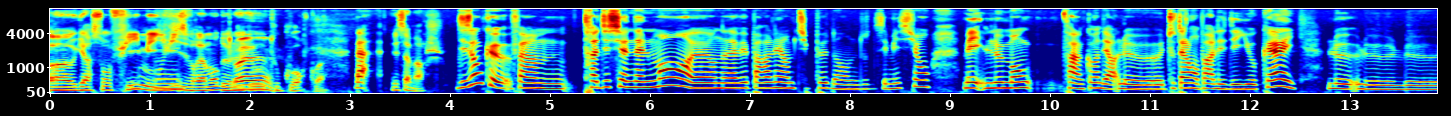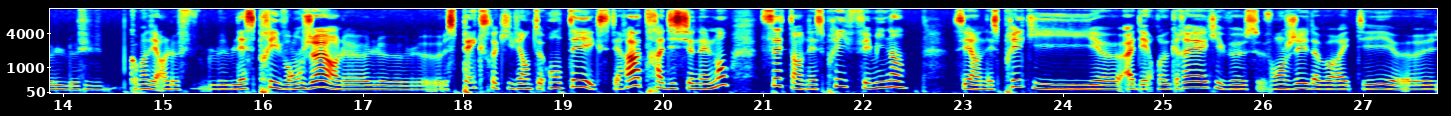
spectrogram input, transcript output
Euh, garçon, fille, mais il Oui. vise vraiment de l'ado Ouais. tout court, quoi. Bah, et ça marche. Disons que, enfin, traditionnellement, euh, on en avait parlé un petit peu dans d'autres émissions, mais le manque, enfin, comment dire, le, tout à l'heure on parlait des yokai, le, le, le, le- comment dire, le- le- l'esprit vengeur, le, le- le spectre qui vient te hanter, etc. Traditionnellement, c'est un esprit féminin. C'est un esprit qui euh, a des regrets, qui veut se venger d'avoir été euh,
